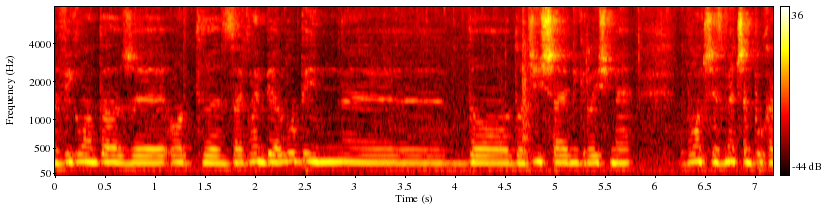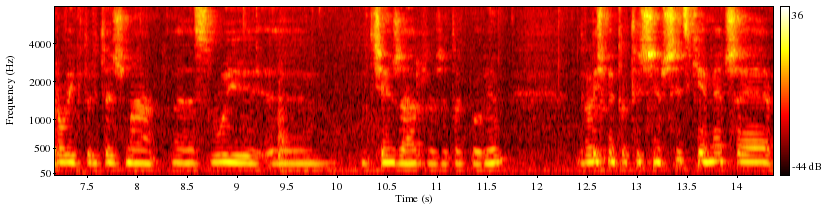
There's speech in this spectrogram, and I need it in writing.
wygląda, że od Zagłębia Lubin e, do, do dzisiaj my graliśmy włącznie z meczem pucharowy, który też ma e, swój ciężar, że tak powiem. Graliśmy praktycznie wszystkie mecze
